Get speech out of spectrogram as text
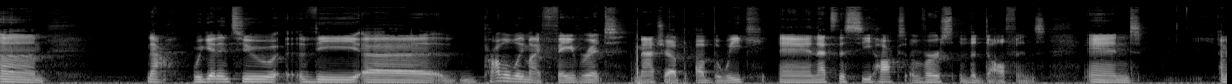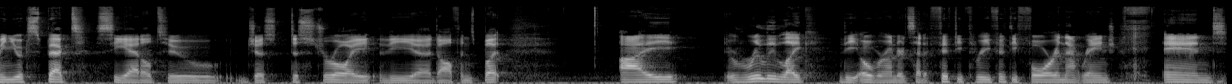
Um, now we get into the uh, probably my favorite matchup of the week, and that's the Seahawks versus the Dolphins. And I mean, you expect Seattle to just destroy the uh, Dolphins, but I really like the over under. It's set at 53, 54 in that range. And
